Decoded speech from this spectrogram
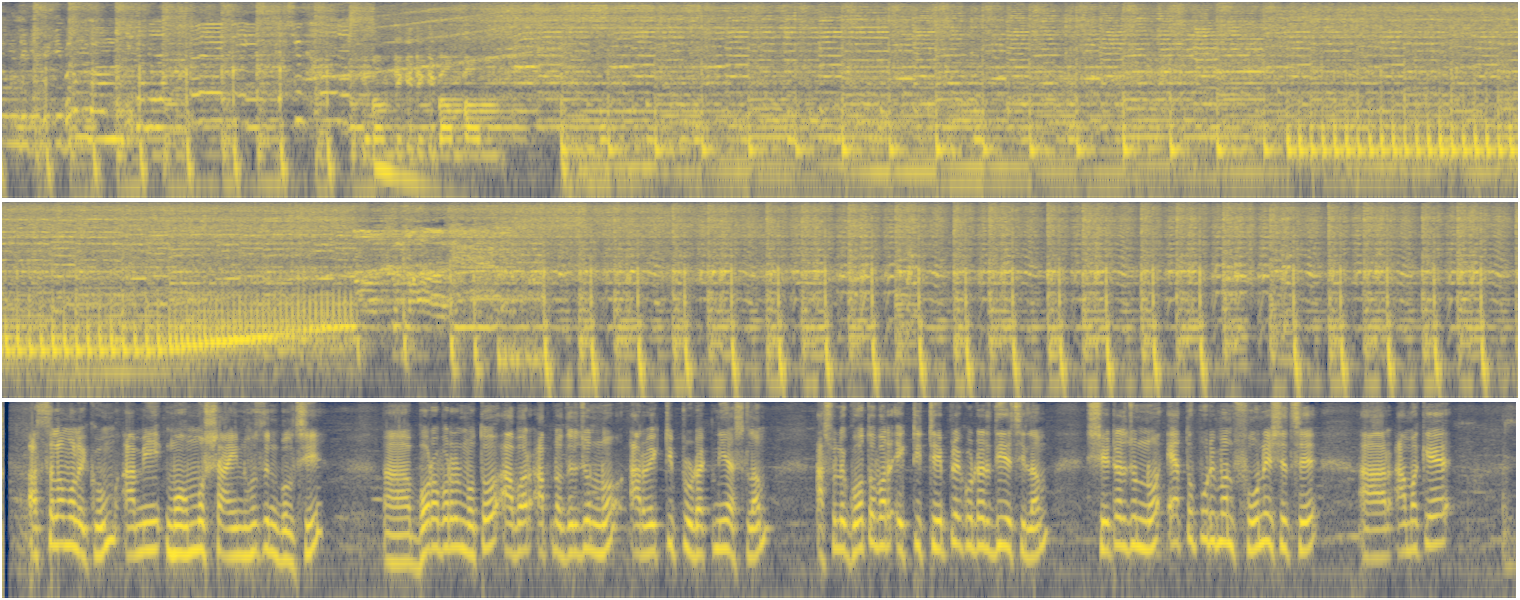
bum, diggy, diggy, bum, bum. you got me like আসসালামু আলাইকুম, আমি মোহাম্মদ শাহিন হোসেন বলছি। বরাবরের মতো আবার আপনাদের জন্য আরও একটি প্রোডাক্ট নিয়ে আসলাম। আসলে গতবার একটি টেপ রেকর্ডার দিয়েছিলাম, সেটার জন্য এত পরিমাণ ফোন এসেছে আর আমাকে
